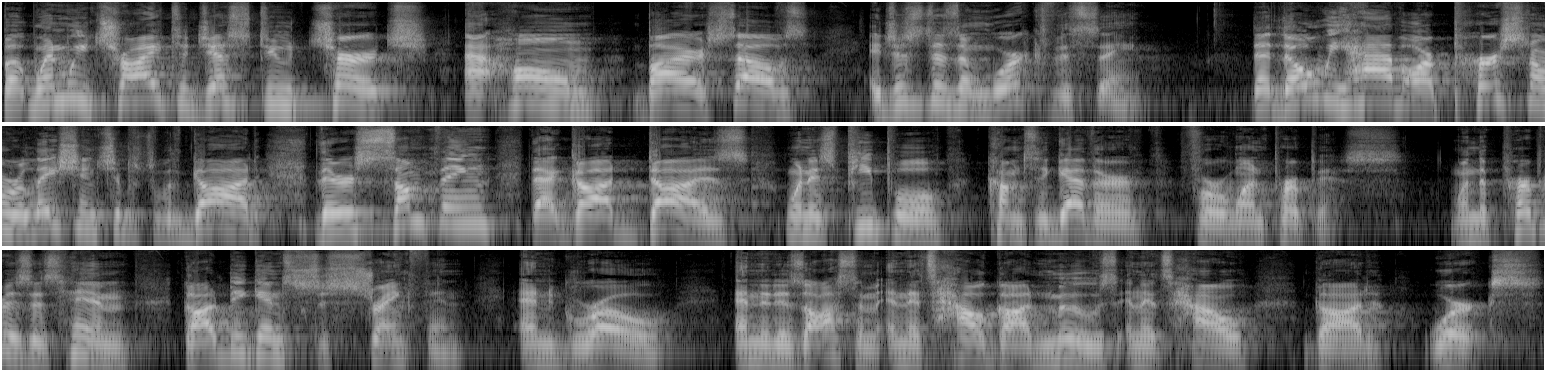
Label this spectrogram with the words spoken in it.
But when we try to just do church at home by ourselves, it just doesn't work the same. That though we have our personal relationships with God, there's something that God does when his people come together for one purpose. When the purpose is him, God begins to strengthen and grow and it is awesome, and it's how God moves, and it's how God works.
